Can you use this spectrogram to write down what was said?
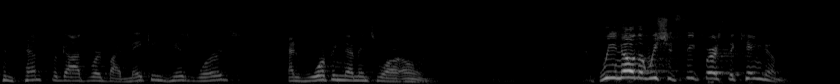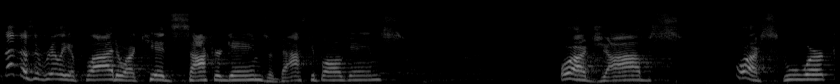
contempt for God's word by making his words and warping them into our own. We know that we should seek first the kingdom. But that doesn't really apply to our kids' soccer games or basketball games or our jobs or our schoolwork.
